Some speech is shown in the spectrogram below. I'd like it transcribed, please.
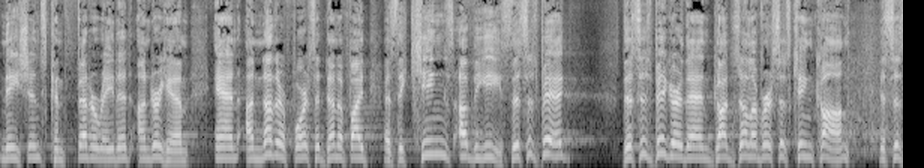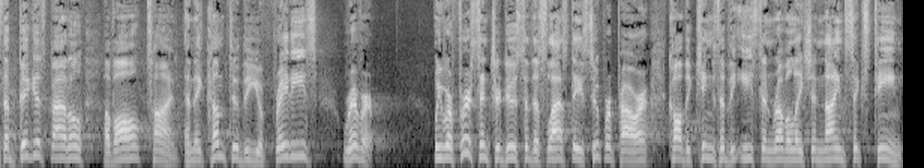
nations confederated under him, and another force identified as the kings of the East. This is big. This is bigger than Godzilla versus King Kong. This is the biggest battle of all time. And they come through the Euphrates River. We were first introduced to this last day superpower called the Kings of the East in Revelation 9:16,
